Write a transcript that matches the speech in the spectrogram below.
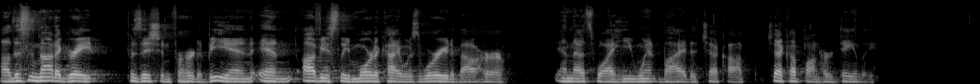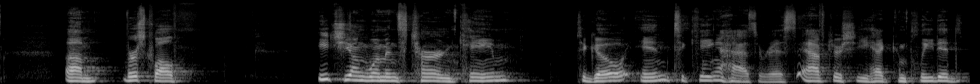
uh, this is not a great position for her to be in. And obviously, Mordecai was worried about her, and that's why he went by to check up, check up on her daily. Um, verse 12 Each young woman's turn came to go into King Ahasuerus after she had completed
